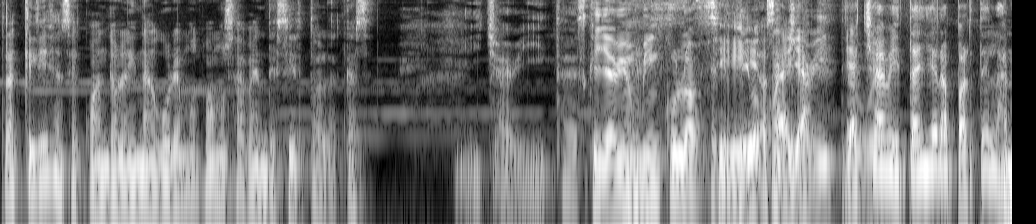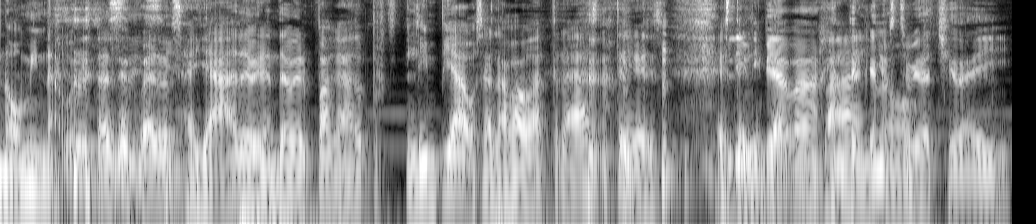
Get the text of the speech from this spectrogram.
tranquilícense, cuando la inauguremos vamos a bendecir toda la casa. Y Chavita, es que ya había un vínculo Sí, afectivo o sea, con ya, Chavita. ya güey. Chavita ya era parte de la nómina, güey. ¿Estás de Sí, acuerdo? sí. O sea, ya deberían de haber pagado. Pues, limpia, o sea, lavaba trastes, este, Limpiaba limpiaba gente que no baño, estuviera chida ahí.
